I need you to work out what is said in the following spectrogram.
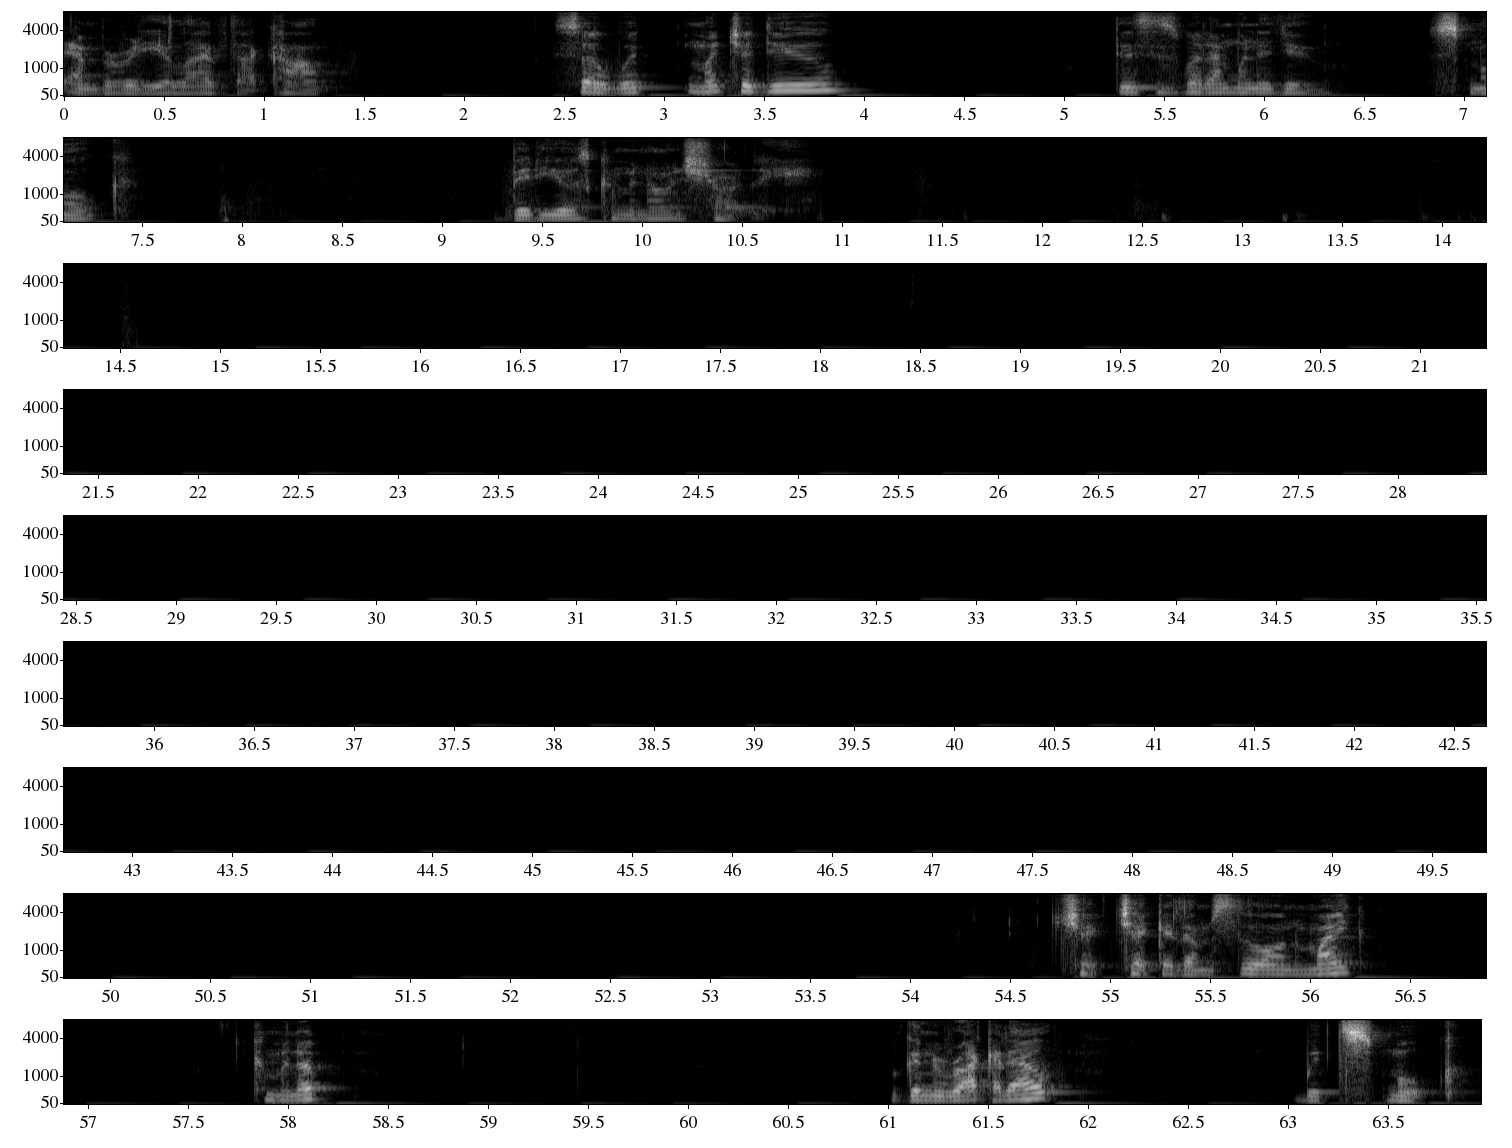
emberradiolive.com. So, with much ado, this is what I'm going to do smoke. Videos coming on shortly. Check, check it. I'm still on the mic. Coming up. We're going to rock it out with smoke.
